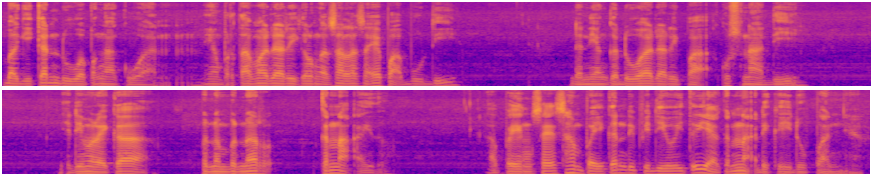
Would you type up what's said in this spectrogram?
bagikan dua pengakuan. Yang pertama dari kalau nggak salah saya Pak Budi dan yang kedua dari Pak Kusnadi. Jadi mereka benar-benar kena itu. Apa yang saya sampaikan di video itu ya kena di kehidupannya.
